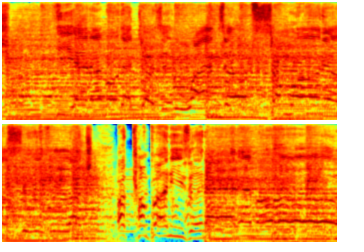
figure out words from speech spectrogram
The animal that doesn't winds up someone else's lunch. Accompanies an animal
